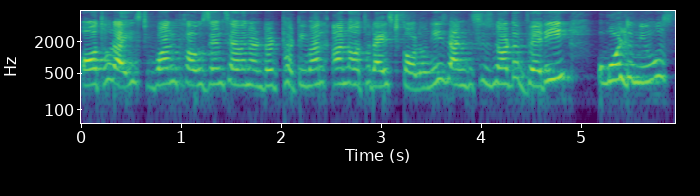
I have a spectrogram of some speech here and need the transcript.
authorized 1731 unauthorized colonies. And this is not a very old news.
